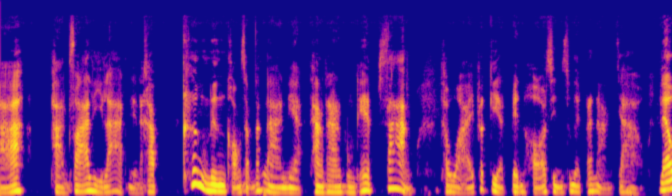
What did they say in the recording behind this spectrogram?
าผ่านฟ้าลีลาดเนี่ยนะครับ ครึ่งหนึ่งของสำนักงานเนี่ยทางทางกรุงเทพสร้างถวายพระเกียรติเป็นหอศิลป์สมเด็จพระนางเจ้า แล้ว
